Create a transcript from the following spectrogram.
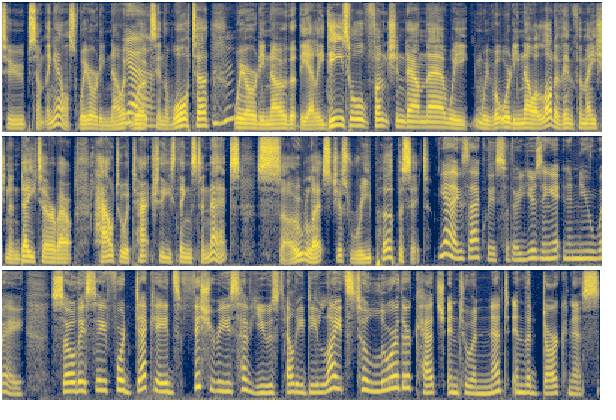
to something else. We already know it Yeah. works in the water. Mm-hmm. We already know that the LEDs will function down there. We we've already know a lot of information and data about how to attach these things to nets. So let's just repurpose it. Yeah, exactly. So they're using it in a new way. So they say for decades, fisheries have used LED lights to lure their catch into a net in the darkness.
